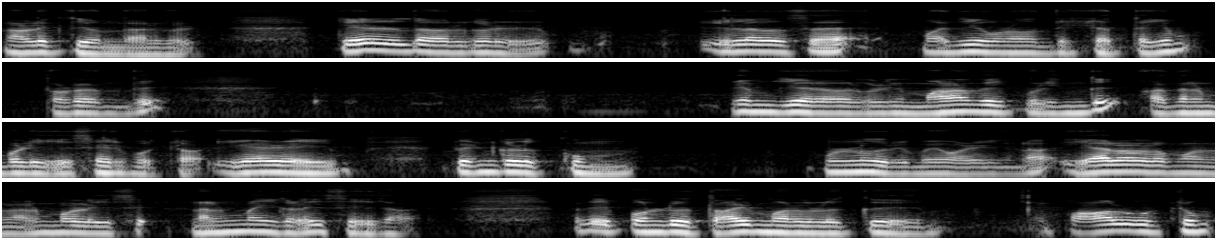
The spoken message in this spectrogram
நடத்தி வந்தார்கள். ஜெயலலிதா அவர்கள் இலவச மதிய உணவு திட்டத்தையும் தொடர்ந்து எம்ஜிஆர் அவர்களின் மனதை புரிந்து அதன்படி செயல்பட்டார். ஏழை பெண்களுக்கும் முன்னுரிமை வழங்கினார். ஏராளமான நன்மைகளை நன்மைகளை செய்தார். அதே போன்று தாய்மார்களுக்கு பால் ஊற்றும்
